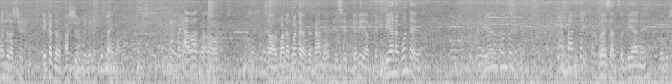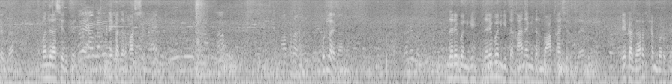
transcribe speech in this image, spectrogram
पंधराशे. एक हजार पाचशे रुपये गेला. कुठला आहे कांदा? पटावा सारपाडा पटाव्याचा कांदा आहे. हे शेतकरी आपले. बियाणं कोणतं आहे? प्रसादचं बियाणं आहे. बघू शकता. पंधराशे रुपये. एक हजार पाचशे. कुठला आहे कांदा दरेबनगी दरेबनगीचा कांदा आहे मित्रांनो अकराशे रुपये आहे. एक हजार शंभर रुपये.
